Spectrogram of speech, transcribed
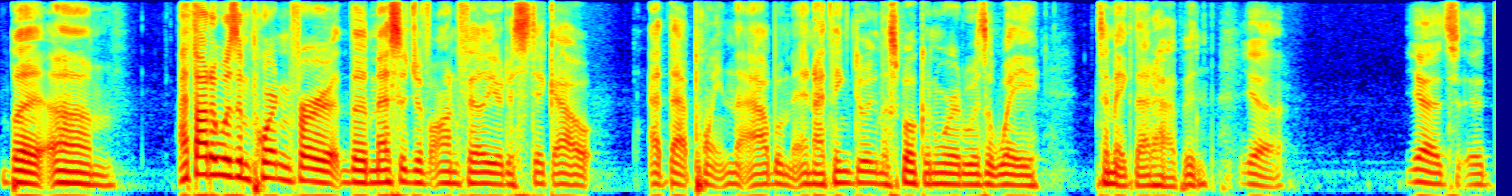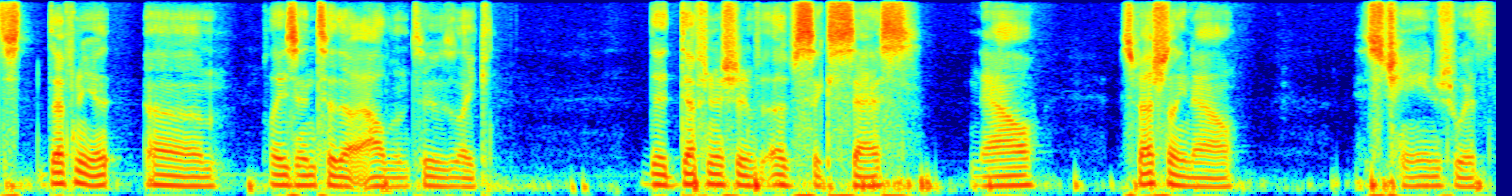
But um I thought it was important for the message of on failure to stick out at that point in the album. And I think doing the spoken word was a way to make that happen. Yeah, yeah. It's it's definitely um, plays into the album too. Is like the definition of, of success now, especially now, has changed with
